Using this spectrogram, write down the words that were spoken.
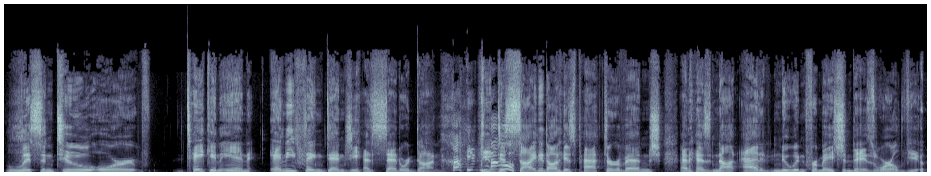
listened to or taken in anything Denji has said or done. He decided on his path to revenge and has not added new information to his worldview.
